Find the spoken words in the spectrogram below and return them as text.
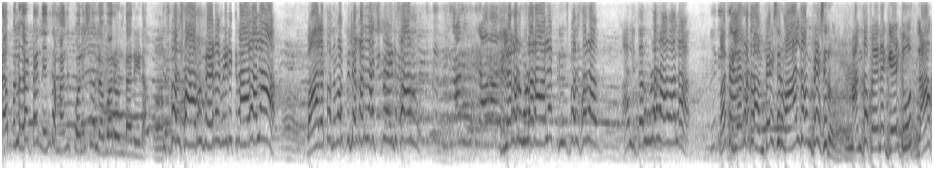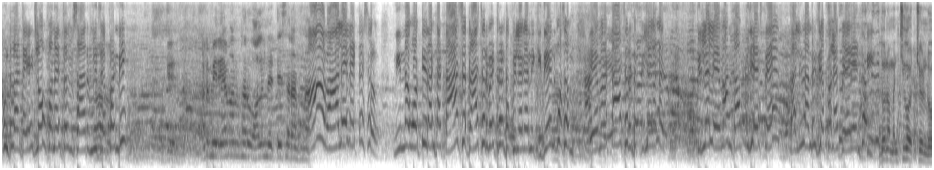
డబ్బులు కట్టండి. ఇంతమంది పోలీసు వాళ్ళు ఎవరు ఉండరు ఈడ. ప్రిన్సిపల్ సారు మేడం వీడికి రావాలా? వాళ్ళతో మా పిల్లగాడు చచ్చిపోయింది సారు పిల్లగాడు కూడా రావాలా ప్రిన్సిపల్ సార్ వాళ్ళిద్దరు కూడా రావాలా మా పిల్లగాడు చంపేసారు వాళ్ళు చంపేసారు అంత గేటు లాకుంటుందంట ఎట్లా ఓపెన్ అవుతుంది సార్? మీరు చెప్పండి. ఓకే. అంటే మీరు ఏమంటున్నారు వాళ్ళని నెట్టేశారు అంటున్నారు ఆ వాళ్ళే నెట్టేశారు. నిన్న కొట్టిరంట టార్చర్ టార్చర్ పెట్టారంట పిల్లగానికి. దేనికోసం? ఏమైనా టార్చర్ అంటే పిల్లలు పిల్లలు ఏమన్నా తప్పు చేస్తే తల్లిదండ్రులకు చెప్పలే పేరెంట్స్కి మంచిగా వచ్చిండు.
